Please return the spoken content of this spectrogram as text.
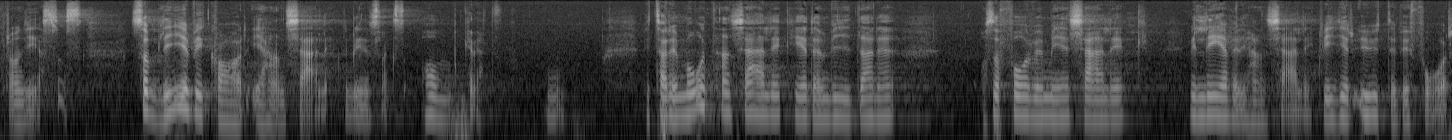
från Jesus, så blir vi kvar i hans kärlek. Det blir en slags omkrets. Mm. Vi tar emot hans kärlek, ger den vidare och så får vi mer kärlek. Vi lever i hans kärlek, vi ger ut det vi får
